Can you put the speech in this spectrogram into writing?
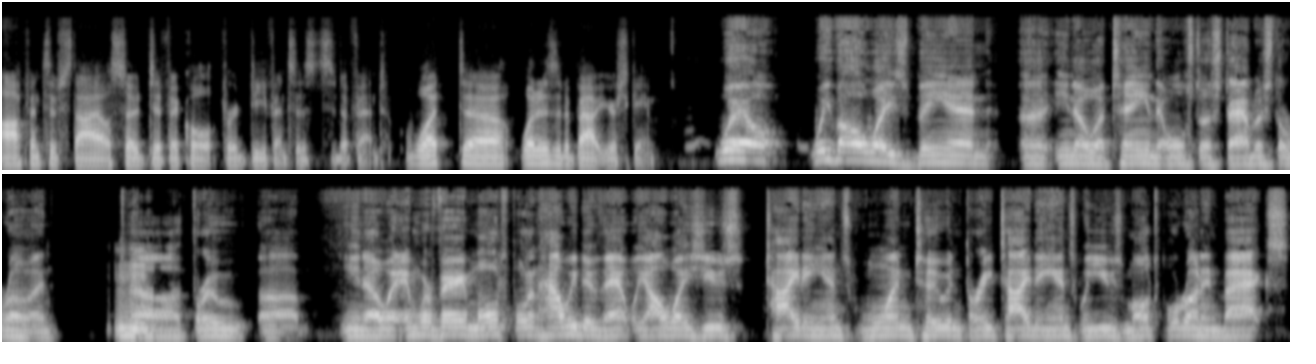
offensive style so difficult for defenses to defend? What uh, what is it about your scheme? Well, we've always been, uh, you know, a team that wants to establish the run mm-hmm. uh, through, uh, you know, and we're very multiple in how we do that. We always use tight ends, one, two, and three tight ends. We use multiple running backs.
